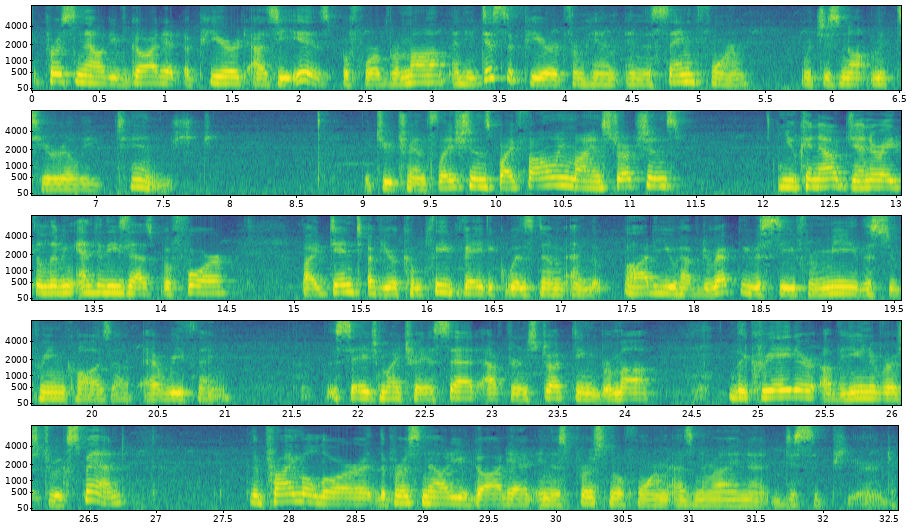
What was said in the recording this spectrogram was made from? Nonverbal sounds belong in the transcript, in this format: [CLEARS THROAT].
The personality of Godhead appeared as he is before Brahma, and he disappeared from him in the same form, which is not materially tinged. The two translations By following my instructions, you can now generate the living entities as before by dint of your complete Vedic wisdom and the body you have directly received from me, the supreme cause of everything. The sage Maitreya said after instructing Brahma, the creator of the universe, to expand, the primal Lord, the personality of Godhead in his personal form as Narayana, disappeared.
